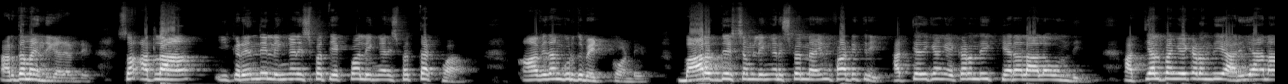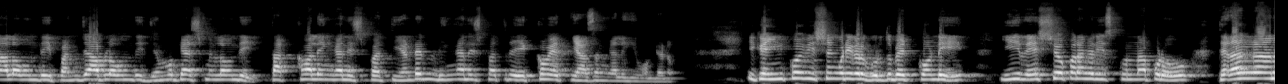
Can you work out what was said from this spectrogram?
అర్థమైంది కదండి? సో అట్లా ఇక్కడ ఏంది? లింగ నిష్పత్తి ఎక్కువ లింగ నిష్పత్తి తక్కువ. ఆ విధంగా గుర్తుపెట్టుకోండి. భారతదేశం లింగ నిష్పత్తి నైన్ ఫార్టీ త్రీ. అత్యధికంగా ఎక్కడ ఉంది కేరళలో ఉంది. అత్యల్పంగా ఎక్కడ ఉంది హర్యానాలో ఉంది. పంజాబ్లో ఉంది. జమ్మూ కాశ్మీర్లో ఉంది. తక్కువ లింగ నిష్పత్తి అంటే లింగ నిష్పత్తిలో ఎక్కువ వ్యత్యాసం కలిగి ఉండడం. ఇక ఇంకో విషయం కూడా ఇక్కడ గుర్తుపెట్టుకోండి. ఈ రేషియో పరంగా తీసుకున్నప్పుడు తెలంగాణ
